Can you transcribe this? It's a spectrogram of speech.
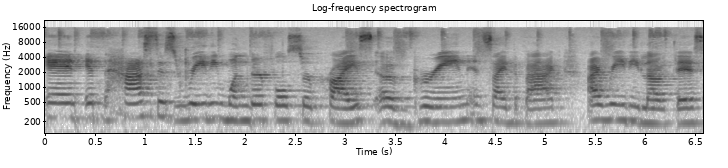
And it has this really wonderful surprise of green inside the bag. I really love this.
